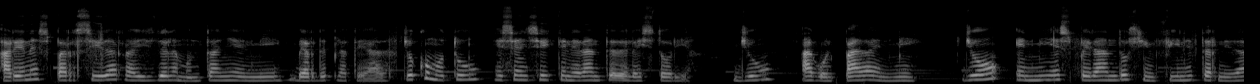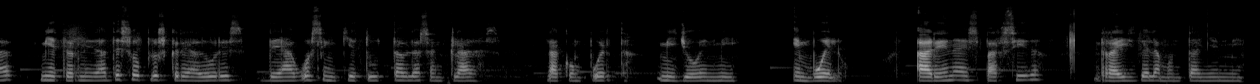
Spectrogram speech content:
arena esparcida raíz de la montaña en mí, verde plateada. Yo como tú, esencia itinerante de la historia. Yo, agolpada en mí. Yo en mí esperando sin fin eternidad mi eternidad de soplos creadores, de aguas en quietud, tablas ancladas, la compuerta, mi yo en mí, en vuelo, arena esparcida, raíz de la montaña en mí.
